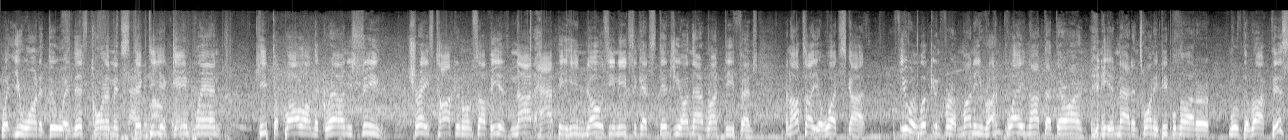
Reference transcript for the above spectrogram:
what you want to do in this tournament. Stick to your game plan. Keep the ball on the ground. You see Trey's talking to himself. He is not happy. He knows he needs to get stingy on that run defense. And I'll tell you what, Scott, if you were looking for a money run play, not that there aren't any in Madden 20, people know how to move the rock. This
